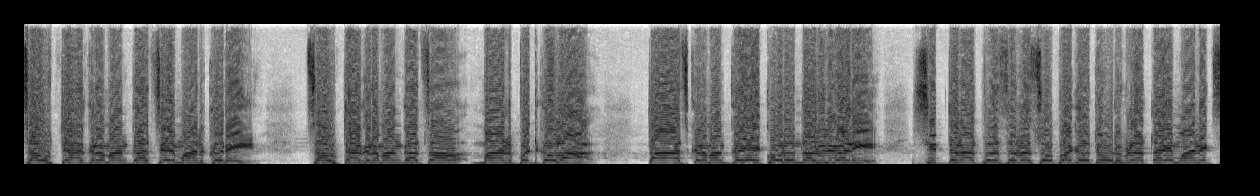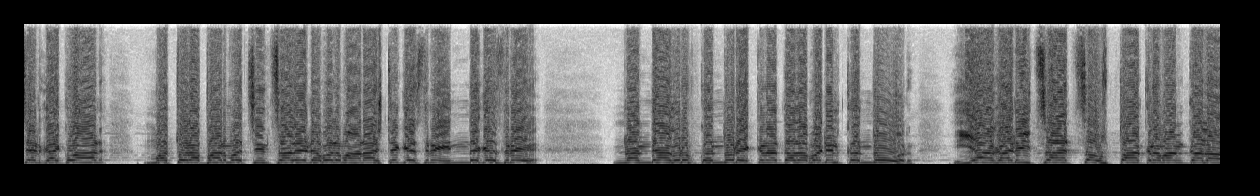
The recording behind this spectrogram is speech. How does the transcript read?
चौथ्या क्रमांकाचे मानकरी चौथ्या क्रमांकाचा मान पटकवला. ताज क्रमांक एक वरून धावलेली गाडी. सिद्धनाथ प्रसन्न सौभाग्यवती उर्मिलाताई Manik Seth Gaikwad Mathura farm Chinchale double Maharashtra Kesari Hind Kesari Nandya group Kandur Eknath Dada Patil Kandur. या गाडीचा चौथा क्रमांक आला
